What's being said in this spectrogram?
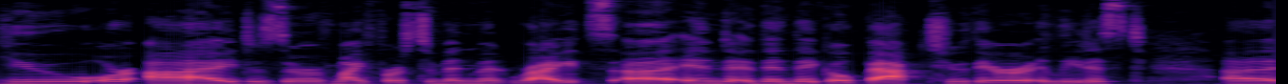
you or I deserve my First Amendment rights. Uh, and then they go back to their elitist. Uh,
